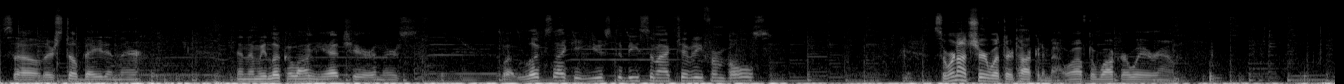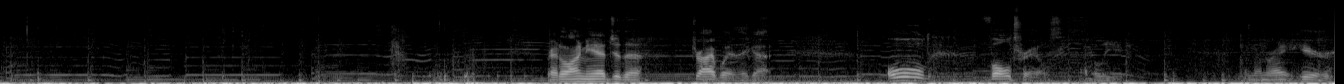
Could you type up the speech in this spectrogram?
So there's still bait in there. And then we look along the edge here and there's what looks like it used to be some activity from voles. So we're not sure what they're talking about. We'll have to walk our way around. Right along the edge of the driveway, they got old vole trails, I believe. And then right here,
